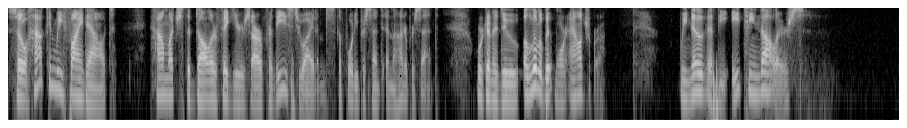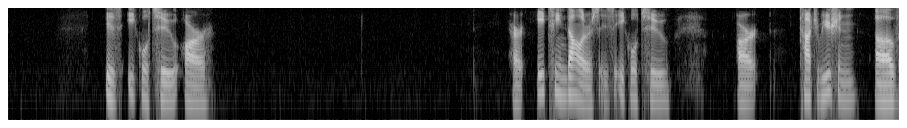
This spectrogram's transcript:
So how can we find out how much the dollar figures are for these two items, the 40% and the 100%? We're going to do a little bit more algebra. We know that the $18 is equal to our our $18 is equal to our contribution of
